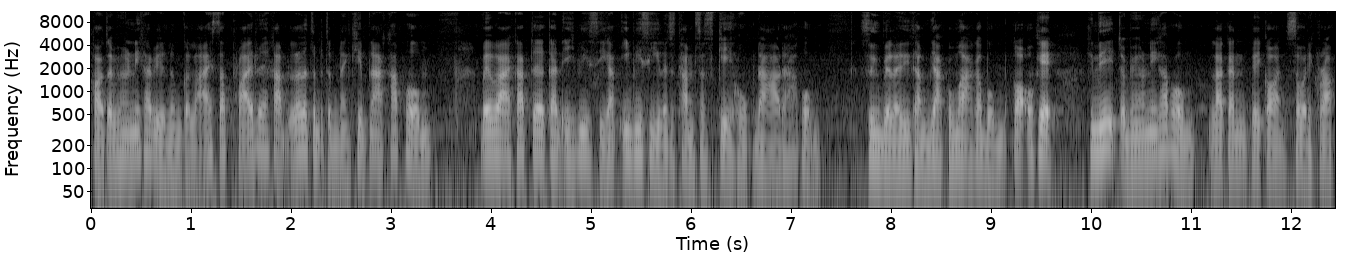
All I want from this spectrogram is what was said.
ขอจบเพียงเท่านี้ครับ อย่าลืมกดไลค์ซับสไครต์ด้วยครับ แล้วเราจะไปจอกันในคลิปหน้าครับผม บายบายครับ เจอกัน EP 4ครับ EP 4เราจะทำซัสเกะ6ดาวนะครับผม ซึ่งเป็นอะไรที่ทำยากมากครับผม ก็โอเค ทีนี้จบเพียงเท่านี้ครับผม ลากันไปก่อน สวัสดีครับ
